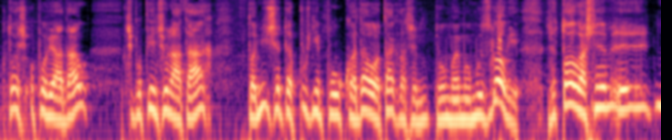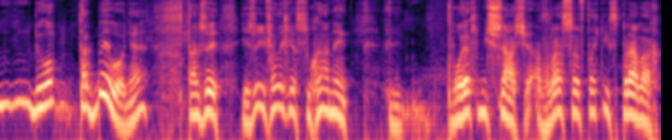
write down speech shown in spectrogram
ktoś opowiadał, czy po 5 latach, to mi się to później poukładało tak, znaczy po mojemu mózgowi, że to właśnie y, było, tak było, nie? Także jeżeli świadek jest słuchany y, po jakimś czasie, a zwłaszcza w takich sprawach,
